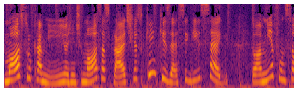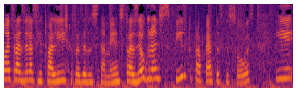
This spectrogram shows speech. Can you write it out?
mostra o caminho, a gente mostra as práticas, quem quiser seguir, segue. Então, a minha função é trazer as ritualísticas, trazer os ensinamentos, trazer o grande espírito para perto das pessoas e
